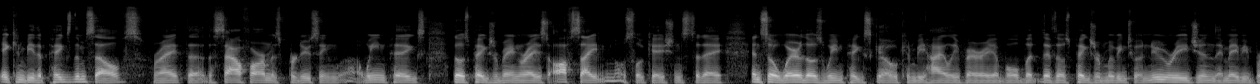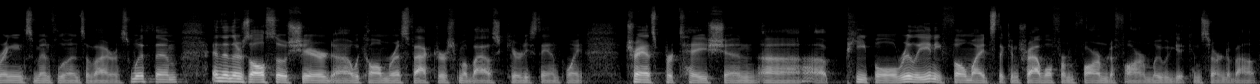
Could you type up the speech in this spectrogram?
It can be the pigs themselves, right? The, the sow farm is producing uh, wean pigs. Those pigs are being raised off-site in most locations today. And so where those wean pigs go can be highly variable. But if those pigs are moving to a new region, they may be bringing some influenza virus with them. And then there's also shared, uh, we call them risk risk factors from a biosecurity standpoint, transportation, uh, people, really any fomites that can travel from farm to farm we would get concerned about.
